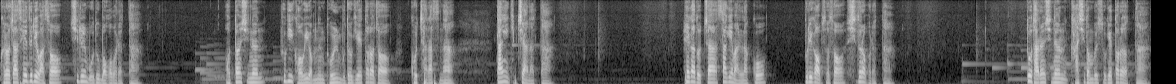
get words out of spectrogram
그러자 새들이 와서 씨를 모두 먹어버렸다. 어떤 씨는 흙이 거의 없는 돌 무더기에 떨어져 곧 자랐으나 땅이 깊지 않았다. 해가 돋자 싹이 말랐고 뿌리가 없어서 시들어 버렸다. 또 다른 씨는 가시덤불 속에 떨어졌다.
